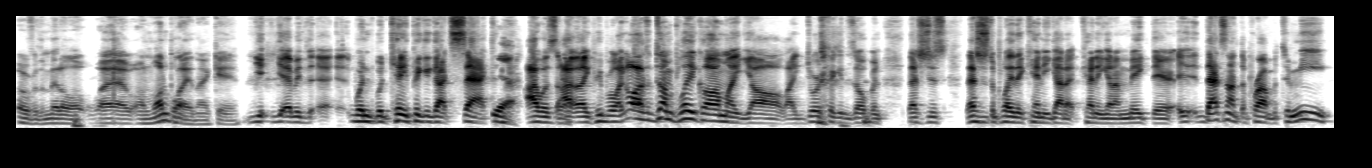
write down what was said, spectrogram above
over the middle uh, on one play in that game. Yeah, I mean, uh, when when Kenny Pickett got sacked, yeah, I was yeah. I, like people were like, oh, it's a dumb play call. I'm like, y'all, like George Pickens is open. That's just that's just a play that Kenny got to Kenny got to make there. It, that's not the problem. But to me,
